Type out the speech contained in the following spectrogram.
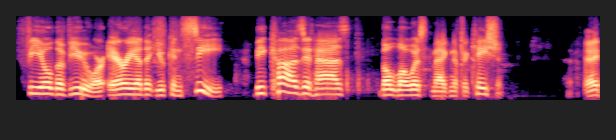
field of view or area that you can see because it has the lowest magnification. Okay,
